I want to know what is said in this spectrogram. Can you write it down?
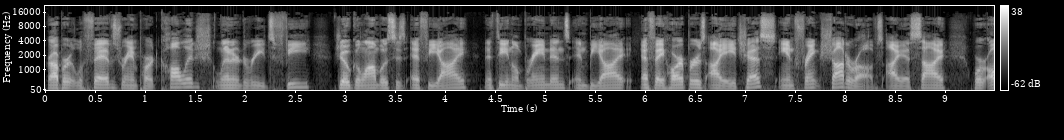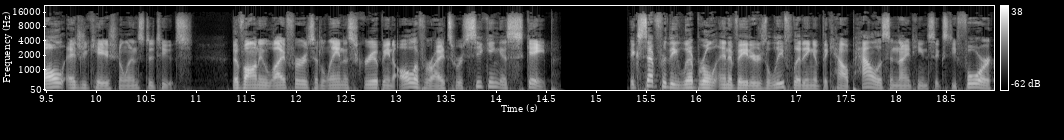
Robert LeFevre's Rampart College, Leonard Read's FEE, Joe Galambos' FEI, Nathaniel Branden's NBI, F.A. Harper's IHS, and Frank Chodorov's ISI were all educational institutes. The Vonu Lifers, Atlantis Group, and Olive Rights were seeking escape Except for the liberal innovators' leafleting of the Cow Palace in 1964,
